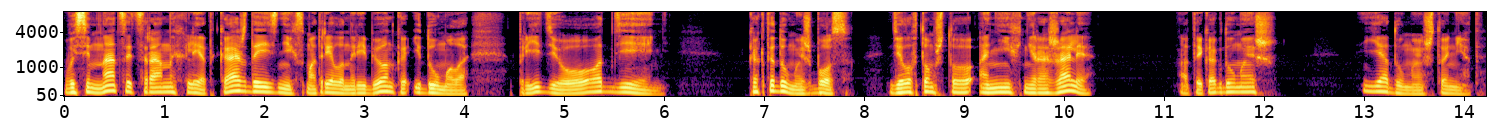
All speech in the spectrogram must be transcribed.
18 сраных лет каждая из них смотрела на ребенка и думала «Придет день». Как ты думаешь, босс, дело в том, что они их не рожали? А ты как думаешь? Я думаю, что нет.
